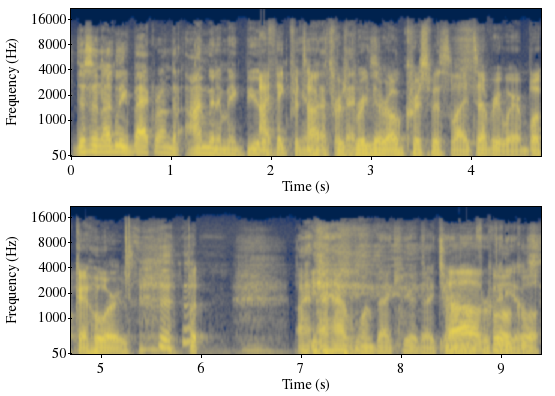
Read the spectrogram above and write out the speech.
This is an ugly background that I'm gonna make beautiful. I think You know, photographers bring is. their own Christmas lights everywhere. Bokeh whores. but I, I have one back here that I turn oh, on for cool, videos. cool.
